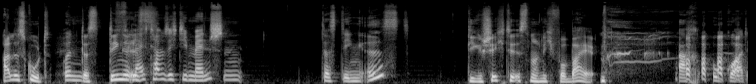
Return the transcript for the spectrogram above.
Alles gut. Und das Ding vielleicht ist, haben sich die Menschen, das Ding ist, die Geschichte ist noch nicht vorbei. ach, oh Gott,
